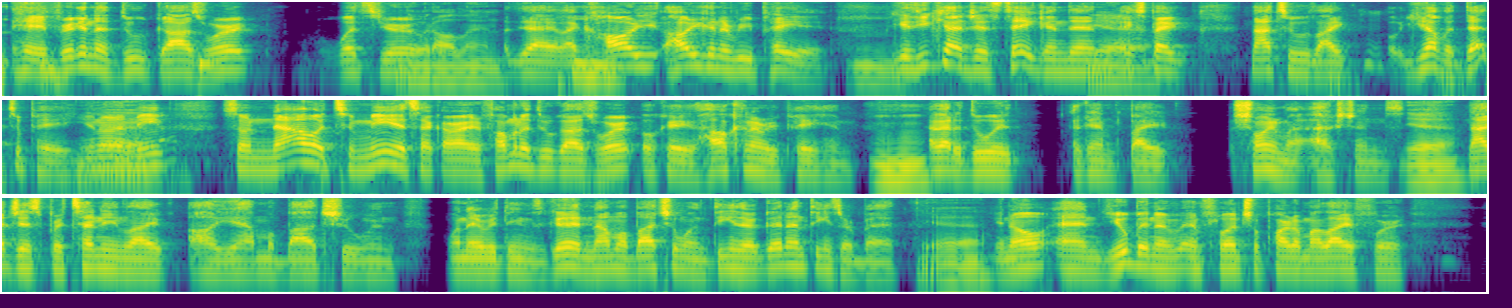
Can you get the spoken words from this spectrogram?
hey, if you're gonna do God's work, what's your Do it all in. yeah, like how are you how are you gonna repay it? Because you can't just take and then Yeah. expect not to like you have a debt to pay. You know what I mean? So now to me it's like, all right, if I'm gonna do God's work, okay, how can I repay him? Mm-hmm. I gotta do it again by showing my actions. Yeah. Not just pretending like, oh yeah, I'm about you when when everything's good, and I'm about you when things are good and things are bad. Yeah. You know, and you've been an influential part of my life where,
